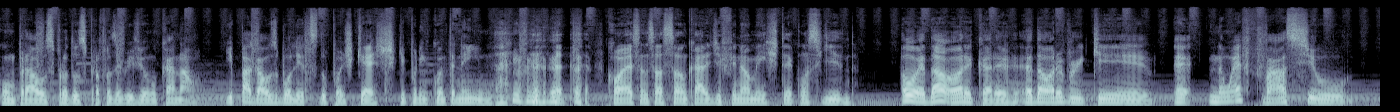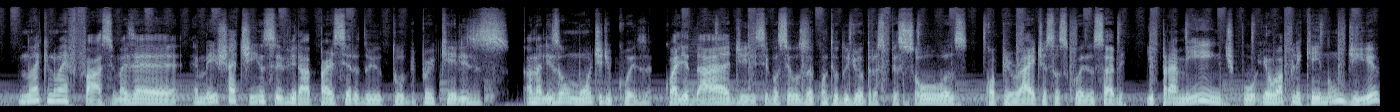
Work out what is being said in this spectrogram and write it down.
comprar os produtos para fazer review no canal e pagar os boletos do podcast, que por enquanto é nenhum. Qual é a sensação, cara, de finalmente ter conseguido? Oh, é da hora, cara. É da hora porque é, não é fácil não é que não é fácil, mas é, é meio chatinho você virar parceiro do YouTube, porque eles analisam um monte de coisa. Qualidade, se você usa conteúdo de outras pessoas, copyright, essas coisas, sabe? E para mim, tipo, eu apliquei num dia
